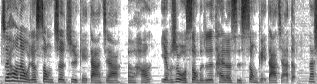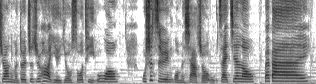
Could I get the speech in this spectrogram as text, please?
最后呢，我就送这句给大家，呃，好像也不是我送的，就是泰勒斯送给大家的。那希望你们对这句话也有所体悟哦。我是紫云，我们下周五再见喽，拜拜。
